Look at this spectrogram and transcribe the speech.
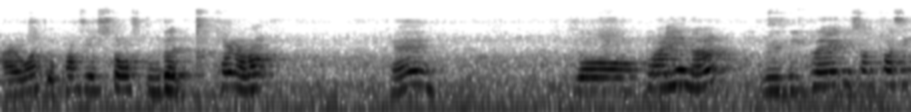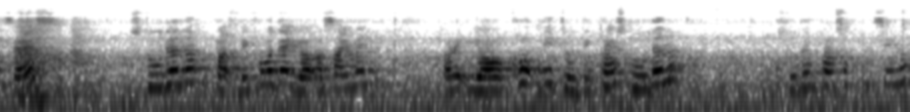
I want to pass in store student. Can or not? Can. Your client uh, will declare this one passing as student, uh, but before that your assignment, sorry, your code need to declare student. Uh, student class, uh, see no?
